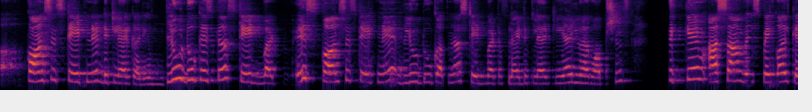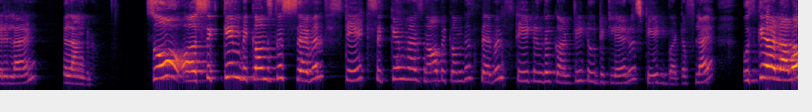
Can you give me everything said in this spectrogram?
uh, कौन से स्टेट ने डिक्लेयर करी ब्लू डूक इज द स्टेट बट इस कौन से स्टेट ने ब्लू डूक अपना स्टेट बटरफ्लाई डिक्लेयर किया यू हैव ऑप्शन सिक्किम आसाम वेस्ट बंगाल केरला एंड तेलंगाना So uh, Sikkim becomes the seventh state. Sikkim has now become the seventh state in the country to declare a state butterfly. उसके अलावा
